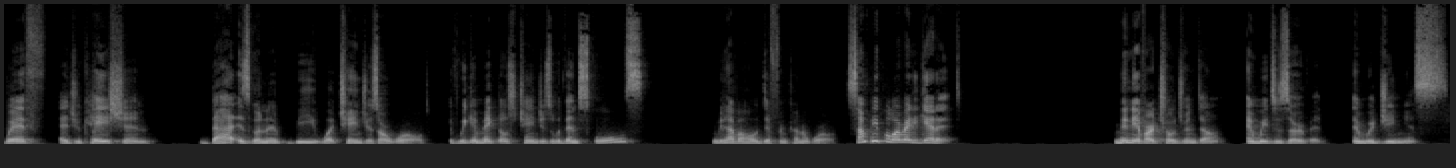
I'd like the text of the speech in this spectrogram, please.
with education, that is going to be what changes our world. If we can make those changes within schools, we'd have a whole different kind of world. Some people already get it. Many of our children don't, and we deserve it, and we're genius.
